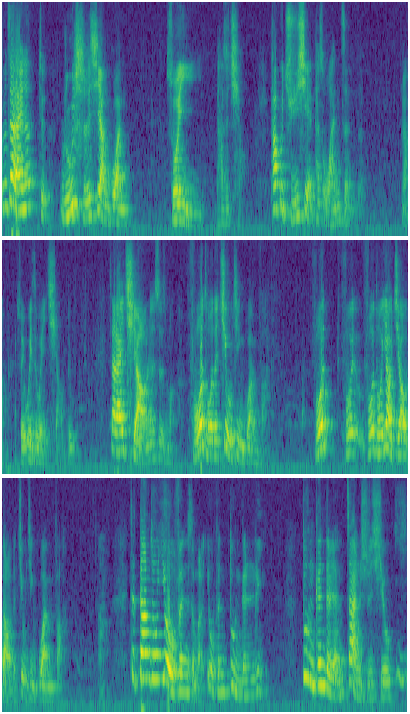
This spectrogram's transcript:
那么再来呢，就如实相关，所以它是巧，它不局限，它是完整的，啊，所以谓之为巧度。再来巧呢是什么？佛陀的就近观法，佛佛佛陀要教导的就近观法，啊，这当中又分什么？又分钝跟力，钝根的人暂时修一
